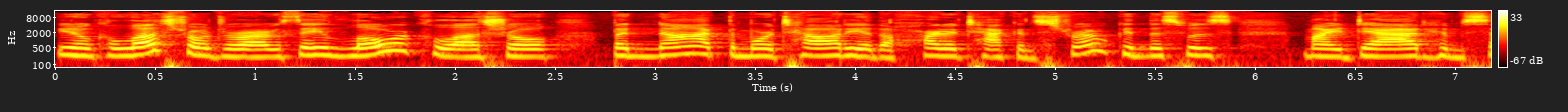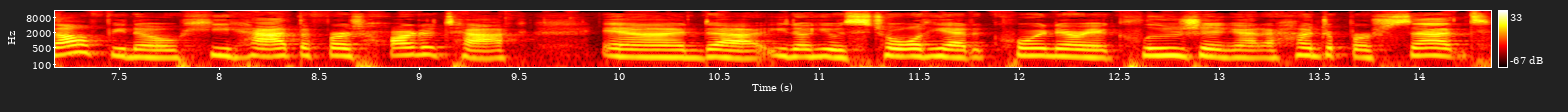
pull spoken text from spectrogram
you know, cholesterol drugs, they lower cholesterol, but not the mortality of the heart attack and stroke. And this was my dad himself, you know, he had the first heart attack and, uh, you know, he was told he had a coronary occlusion at 100%.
